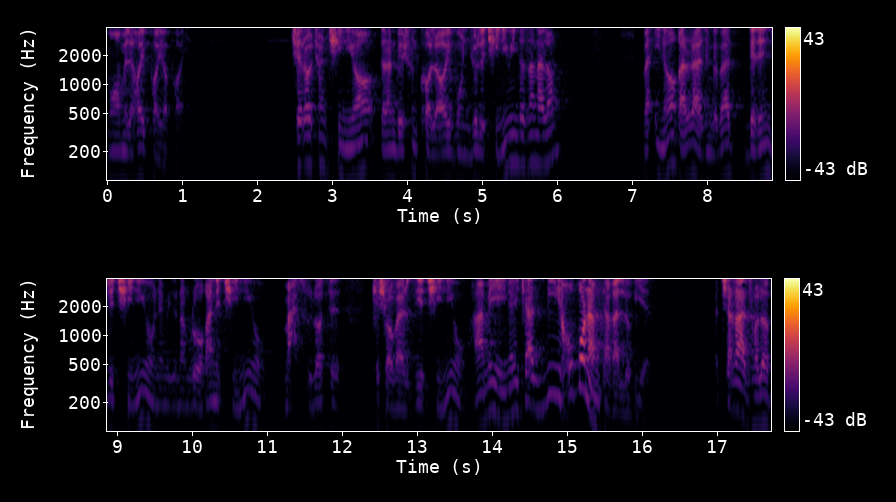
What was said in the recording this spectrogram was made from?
معامله های پایا پای چرا؟ چون چینیا دارن بهشون کالاهای بنجل چینی میندازن الان. و اینا قرار از این به بعد برنج چینی و نمی‌دونم روغن چینی و محصولات کشاورزی چینی و همه اینایی که از بیخ و بنم تقلبیه. و چقدر حالا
